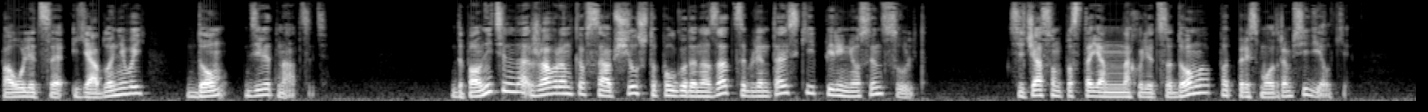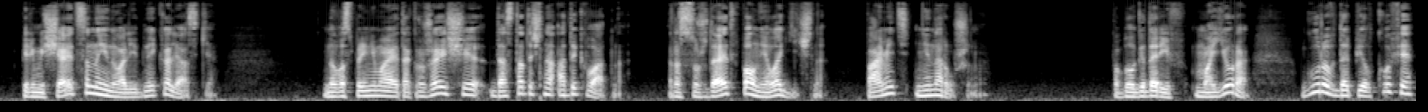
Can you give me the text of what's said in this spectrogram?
по улице Яблоневой, дом 19. Дополнительно Жаворонков сообщил, что полгода назад Цеблентальский перенес инсульт. Сейчас он постоянно находится дома под присмотром сиделки. Перемещается на инвалидной коляске. Но воспринимает окружающее достаточно адекватно, рассуждает вполне логично, память не нарушена. Поблагодарив майора, Гуров допил кофе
